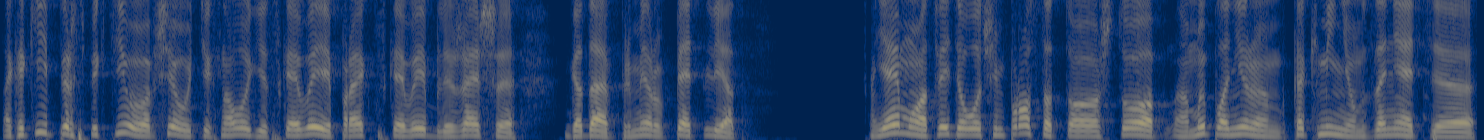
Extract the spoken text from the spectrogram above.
а какие перспективы вообще у технологии Skyway и проект Skyway в ближайшие года, к примеру, 5 лет. Я ему ответил очень просто, то, что э, мы планируем как минимум занять э,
